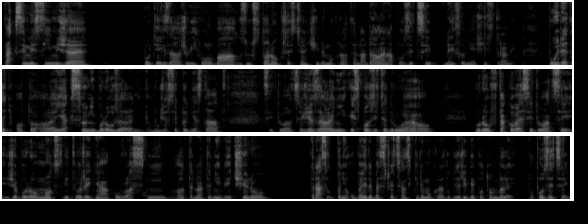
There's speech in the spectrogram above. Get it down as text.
tak si myslím, že po těch zářivých volbách zůstanou křesťanští demokraté nadále na pozici nejsilnější strany. Půjde teď o to, ale jak silní budou zelení. A může se klidně stát situace, že zelení i z pozice druhého budou v takové situaci, že budou moct vytvořit nějakou vlastní alternativní většinu, která se úplně obejde bez křesťanských demokratů, kteří by potom byli v opozici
